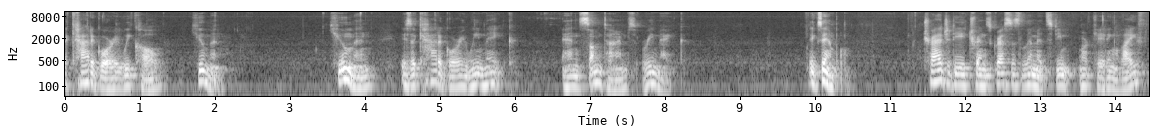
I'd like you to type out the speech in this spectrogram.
a category we call human. Human is a category we make and sometimes remake. Example Tragedy transgresses limits demarcating life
